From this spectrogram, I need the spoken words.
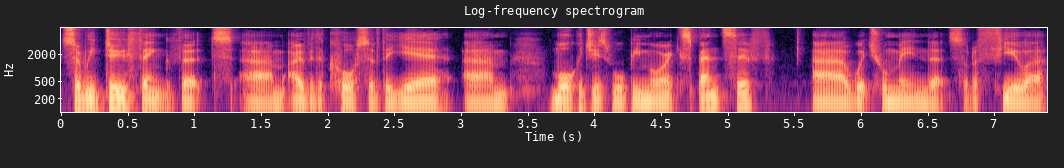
So we do think that um, over the course of the year, um, mortgages will be more expensive, uh, which will mean that sort of fewer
